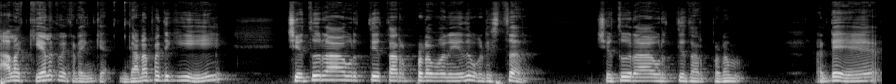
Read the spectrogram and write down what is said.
చాలా కీలకం ఇక్కడ ఇంకా. గణపతికి చతురావృత్తి తర్పణం అనేది ఒకటి ఇస్తారు. చతురావృత్తి తర్పణం. అంటే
